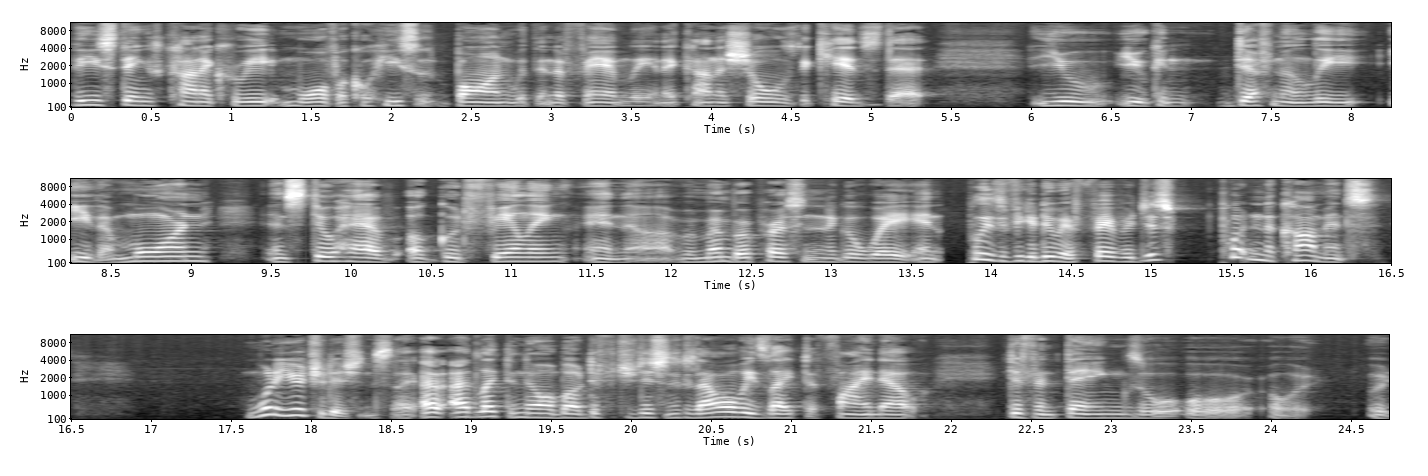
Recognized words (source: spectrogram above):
these things kind of create more of a cohesive bond within the family and it kind of shows the kids that you you can definitely either mourn and still have a good feeling and uh, remember a person in a good way. And please, if you can do me a favor, just put in the comments what are your traditions. Like, I, would like to know about different traditions because I always like to find out different things or, or or or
